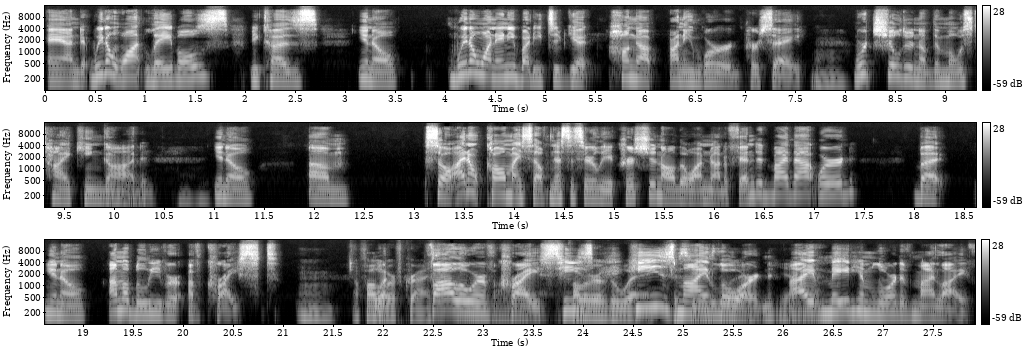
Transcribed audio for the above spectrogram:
And we don't want labels because, you know, we don't want anybody to get hung up on a word per se. Mhm. We're children of the most high King God, Amen. you know. Um so I don't call myself necessarily a Christian although I'm not offended by that word, but you know, I'm a believer of Christ. Mm, a follower What- of Christ. Follower of Christ. He's follower of the way. He's my. Lord. Yeah. I have made him Lord of my life.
